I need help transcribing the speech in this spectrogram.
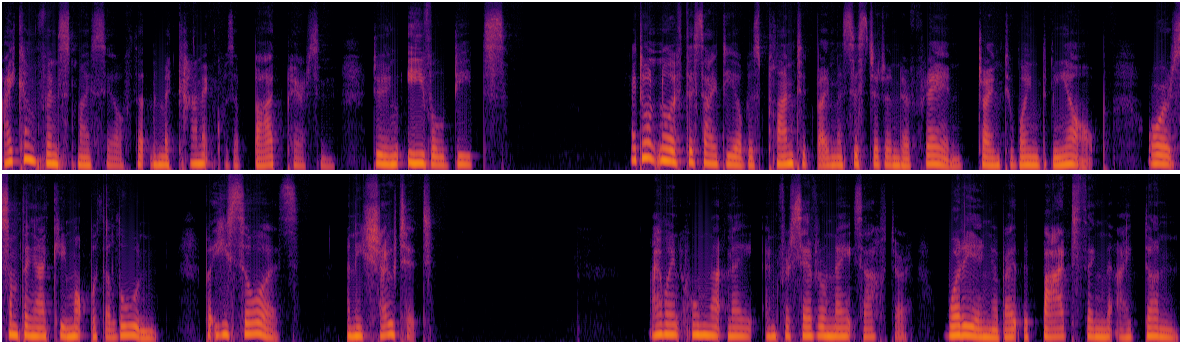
I convinced myself that the mechanic was a bad person doing evil deeds. I don't know if this idea was planted by my sister and her friend trying to wind me up, or something I came up with alone, but he saw us and he shouted. I went home that night and for several nights after, worrying about the bad thing that I'd done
